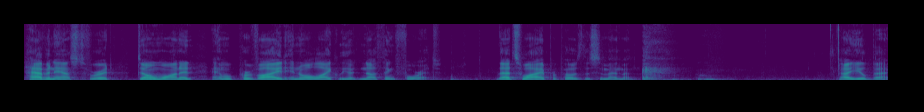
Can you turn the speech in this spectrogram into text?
haven't asked for it, don't want it, and will provide, in all likelihood, nothing for it? That's why I propose this amendment. I yield back.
